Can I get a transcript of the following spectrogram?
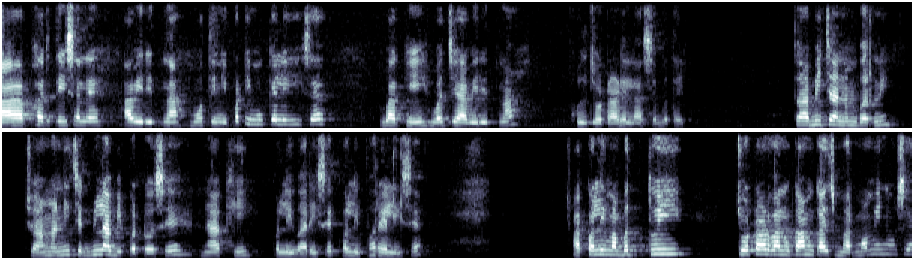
આ ફરતી છે ને આવી રીતના મોતીની પટ્ટી મૂકેલી છે. બાકી વચ્ચે આવી રીતના ફૂલ ચોંટાડેલા છે બધા તો આ બીજા નંબરની, જો આમાં નીચે ગુલાબી પટ્ટો છે ને આખી કલીવાળી છે, કલી ભરેલી છે. આ કલીમાં બધુંય ચોંટાડવાનું કામકાજ મારા મમ્મીનું છે.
